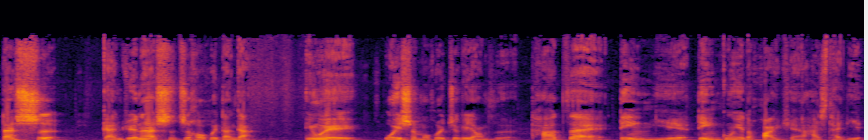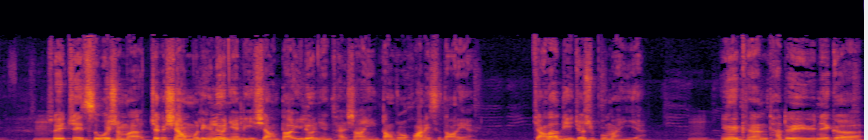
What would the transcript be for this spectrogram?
但是感觉呢是之后会单干，因为为什么会这个样子？它在电影业、电影工业的话语权还是太低，嗯所以这次为什么这个项目零六年立项到一六年才上映，当中换了一次导演，讲到底就是不满意啊。嗯，因为可能他对于那个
